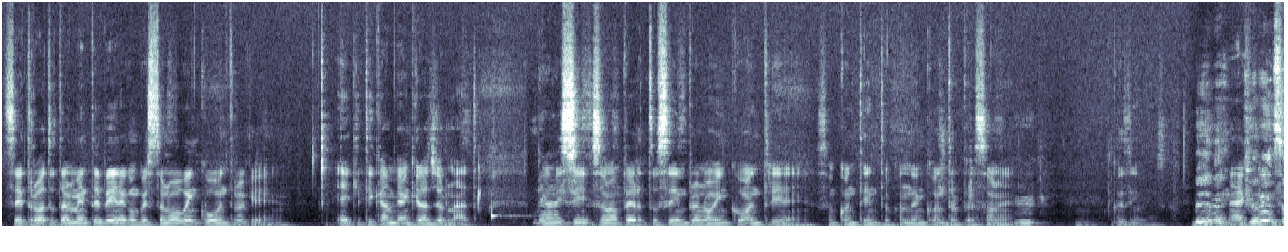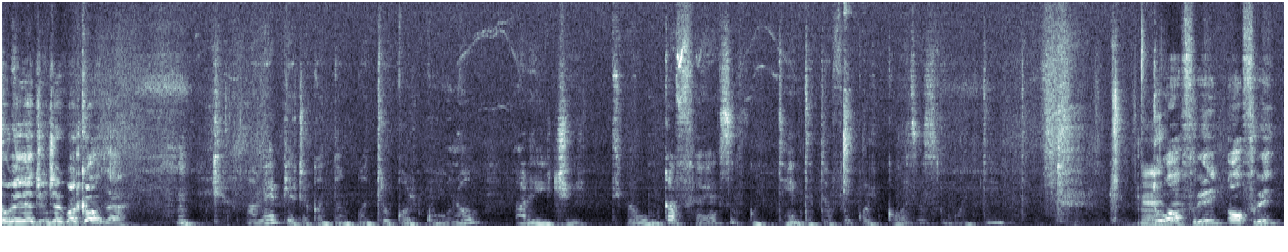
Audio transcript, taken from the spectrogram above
sei trovato talmente bene con questo nuovo incontro che, e che ti cambia anche la giornata. Quindi sì, sono aperto sempre a nuovi incontri e sono contento quando incontro persone così. Bene, Ecco. Fiorenza, volevi aggiungere qualcosa? A me piace quando incontro qualcuno, allora dici, tipo un caffè, sono contenta, ti offro qualcosa, sono contenta. Eh, Tu offri? Offri?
